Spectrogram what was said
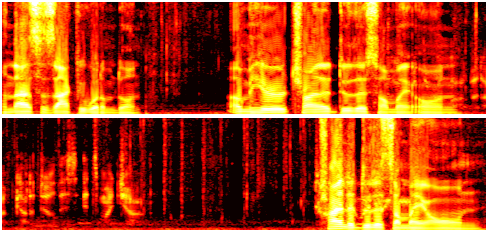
And that's exactly what I'm doing. I'm here trying to do this on my own. But I've got to do this. It's my job. Trying to do this on my own.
